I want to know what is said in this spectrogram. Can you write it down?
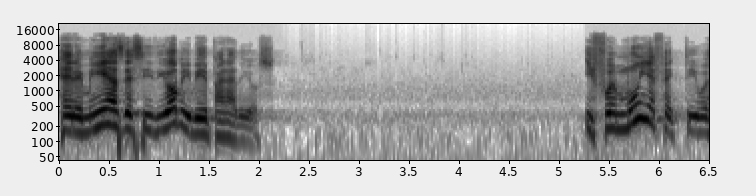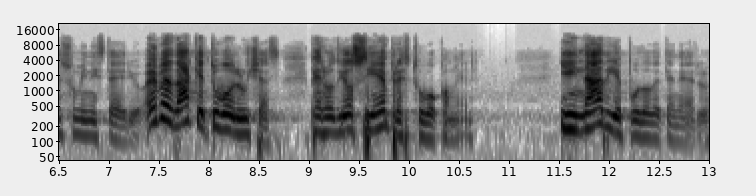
Jeremías decidió vivir para Dios. Y fue muy efectivo en su ministerio. Es verdad que tuvo luchas, pero Dios siempre estuvo con él. Y nadie pudo detenerlo.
